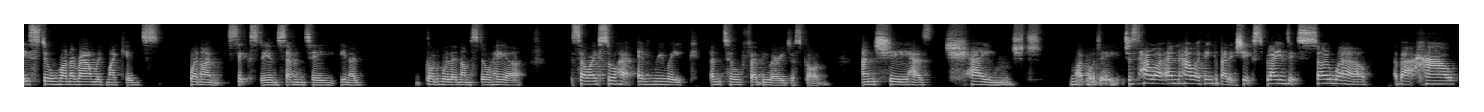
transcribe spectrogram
is still run around with my kids when I'm 60 and 70, you know, God willing, I'm still here. So I saw her every week until February just gone. And she has changed my body, just how I and how I think about it. She explains it so well about how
